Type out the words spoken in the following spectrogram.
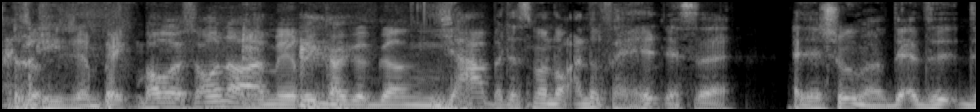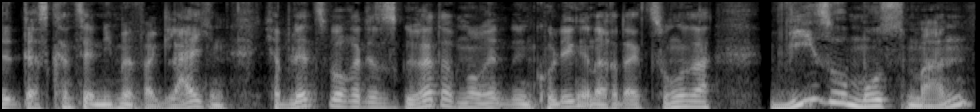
also dieser Beckenbauer ist auch nach Amerika gegangen. Ja, aber das waren noch andere Verhältnisse. Also Entschuldigung, also, das kannst du ja nicht mehr vergleichen. Ich habe letzte Woche, als ich das gehört habe, noch einen Kollegen in der Redaktion gesagt, wieso muss man,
